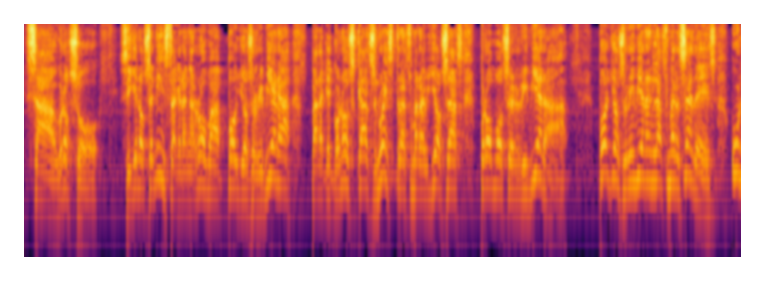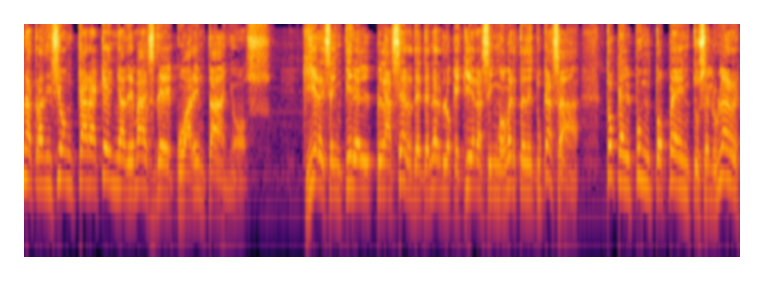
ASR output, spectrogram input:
sabroso. Síguenos en Instagram arroba Pollos Riviera para que conozcas nuestras maravillosas promos Riviera. Pollos Riviera en Las Mercedes, una tradición caraqueña de más de 40 años. ¿Quieres sentir el placer de tener lo que quieras sin moverte de tu casa? Toca el punto P en tu celular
